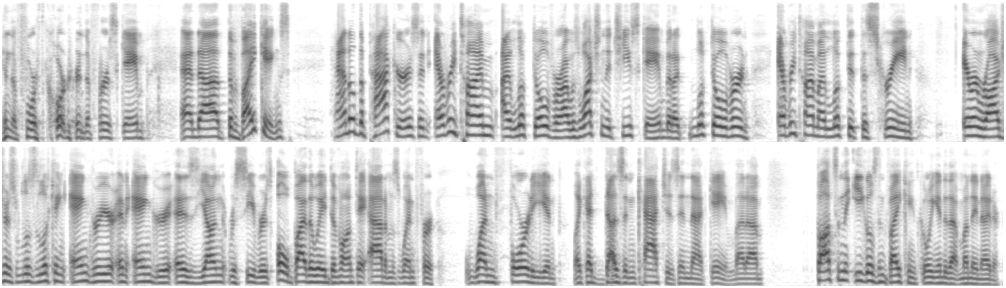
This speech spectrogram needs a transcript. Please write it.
in the fourth quarter in the first game. And uh, the Vikings handled the Packers. And every time I looked over, I was watching the Chiefs game, but I looked over, and every time I looked at the screen, Aaron Rodgers was looking angrier and angrier as young receivers. Oh, by the way, Davante Adams went for 140 and like a dozen catches in that game. But um, thoughts on the Eagles and Vikings going into that Monday nighter?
